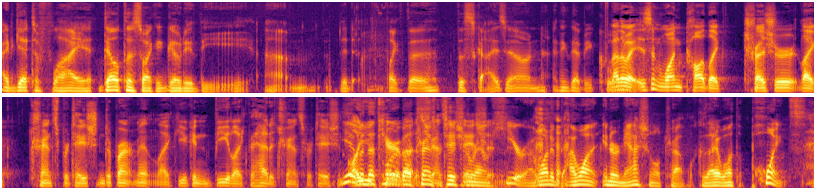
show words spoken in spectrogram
I'd get to fly Delta so I could go to the um the like the the sky zone. I think that'd be cool. By the way, isn't one called like treasure, like transportation department? Like you can be like the head of transportation. yeah, All but you that's care more about is transportation, around here. I want to, I want international travel because I want the points.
